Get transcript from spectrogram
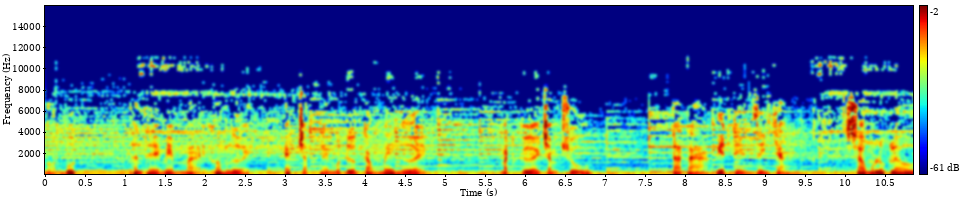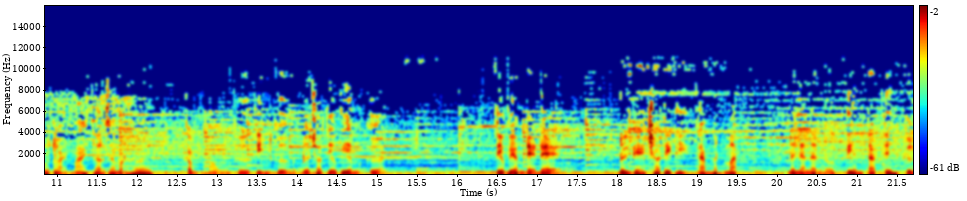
ngọn bút, thân thể mềm mại khom người, ép chặt thành một đường cong mê người. Mặt cười chăm chú, tà tà viết lên giấy trắng. Sau một lúc lâu thoải mái thở ra một hơi, cầm phòng thư tín cử đưa cho tiêu viêm cười. Tiêu viêm đệ đệ, đừng để cho tỷ tỷ ta mất mặt. Đây là lần đầu tiên ta tiến cử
